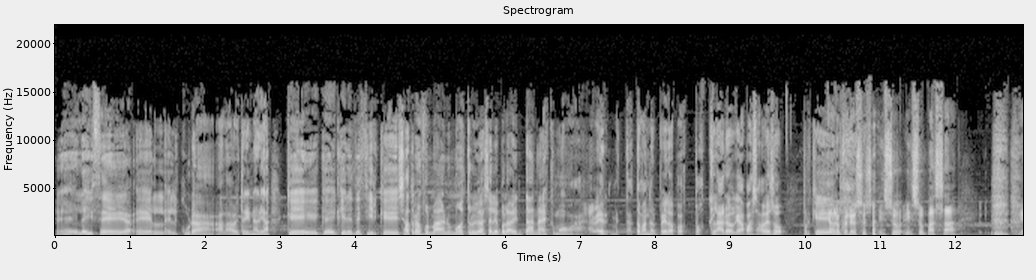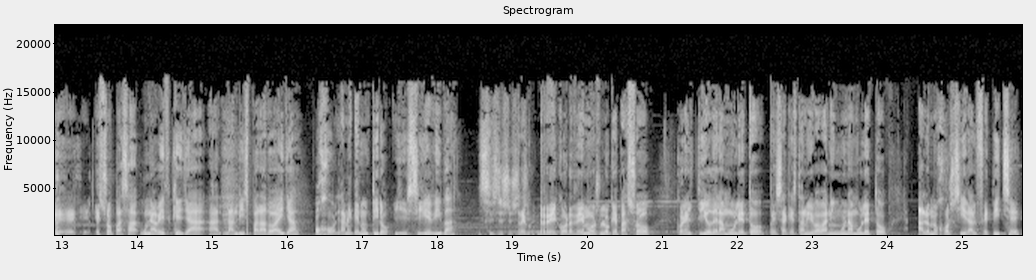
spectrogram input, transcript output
eh, le dice el, el cura a la veterinaria, ¿qué, ¿qué quieres decir? ¿Que se ha transformado en un monstruo y va a salir por la ventana? Es como, a ver, me estás tomando el pelo. Pues, pues claro que ha pasado eso. Porque... Claro, pero eso, es- eso, eso pasa. eh, eso pasa una vez que ya la han disparado a ella. Ojo, la meten un tiro y sigue viva. Sí, sí, sí. sí, Re- sí. Recordemos lo que pasó con el tío del amuleto, pese a que esta no llevaba ningún amuleto, a lo mejor sí era el fetiche,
